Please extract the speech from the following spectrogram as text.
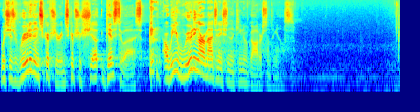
which is rooted in Scripture, and Scripture sh- gives to us, are we rooting our imagination in the kingdom of God or something else? All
